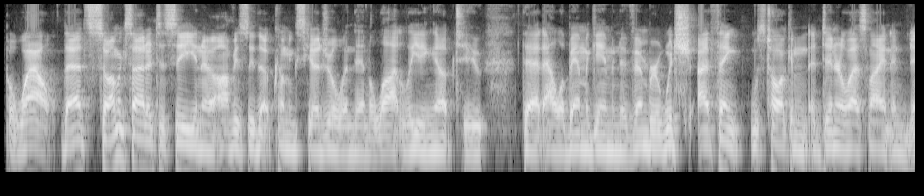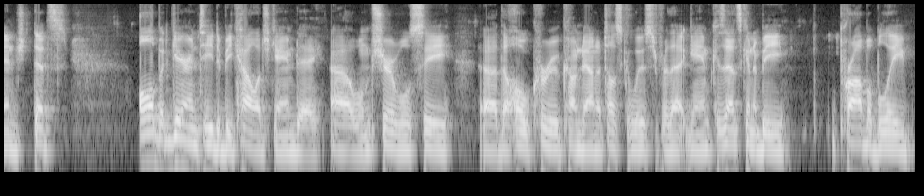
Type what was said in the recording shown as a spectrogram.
but wow, that's so I'm excited to see. You know, obviously the upcoming schedule, and then a lot leading up to that Alabama game in November, which I think was talking at dinner last night, and and that's all but guaranteed to be college game day. Uh, well, I'm sure we'll see uh, the whole crew come down to Tuscaloosa for that game because that's going to be probably,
